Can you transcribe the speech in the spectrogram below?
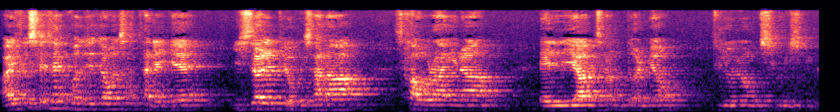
아직도 세상의 권세자원 사탄에게 이스라엘 병사나 사울왕이나 엘리야처럼 떨며 두려움 치고 있습니까?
